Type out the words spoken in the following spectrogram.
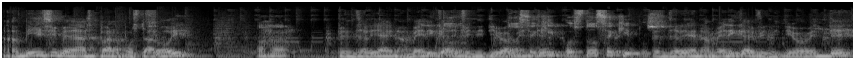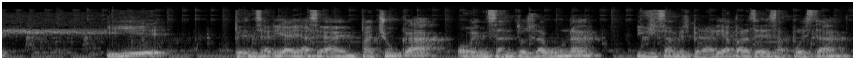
A mí si me das para apostar hoy, Ajá. pensaría en América definitivamente. Dos equipos, dos equipos. Pensaría en América definitivamente. Y pensaría ya sea en Pachuca o en Santos Laguna y quizá me esperaría para hacer esa apuesta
